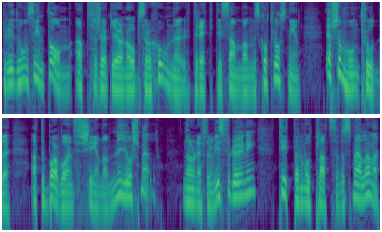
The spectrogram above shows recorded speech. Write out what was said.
brydde hon sig inte om att försöka göra några observationer direkt i samband med skottlossningen eftersom hon trodde att det bara var en försenad nyårssmäll. När hon efter en viss fördröjning tittade mot platsen för smällarna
